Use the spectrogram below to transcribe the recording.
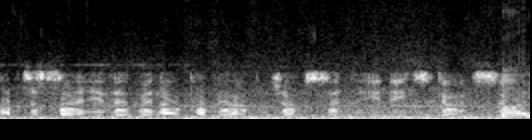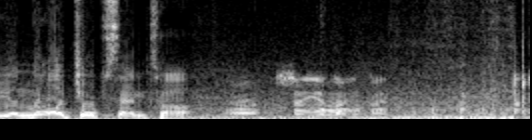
I'm just saying you that we're not a public open job centre. You need to go and see. Oh, you're not a job centre. Alright, see you later, mate.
